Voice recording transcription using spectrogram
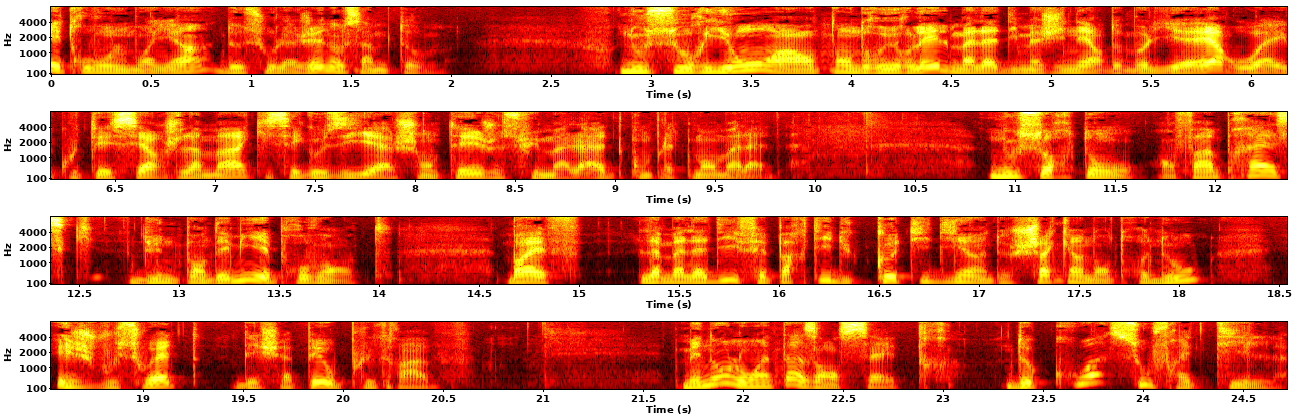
et trouvons le moyen de soulager nos symptômes. Nous sourions à entendre hurler le malade imaginaire de Molière ou à écouter Serge Lama qui s'égosillait à chanter Je suis malade, complètement malade. Nous sortons, enfin presque, d'une pandémie éprouvante. Bref, la maladie fait partie du quotidien de chacun d'entre nous et je vous souhaite d'échapper au plus grave. Mais nos lointains ancêtres, de quoi souffraient-ils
